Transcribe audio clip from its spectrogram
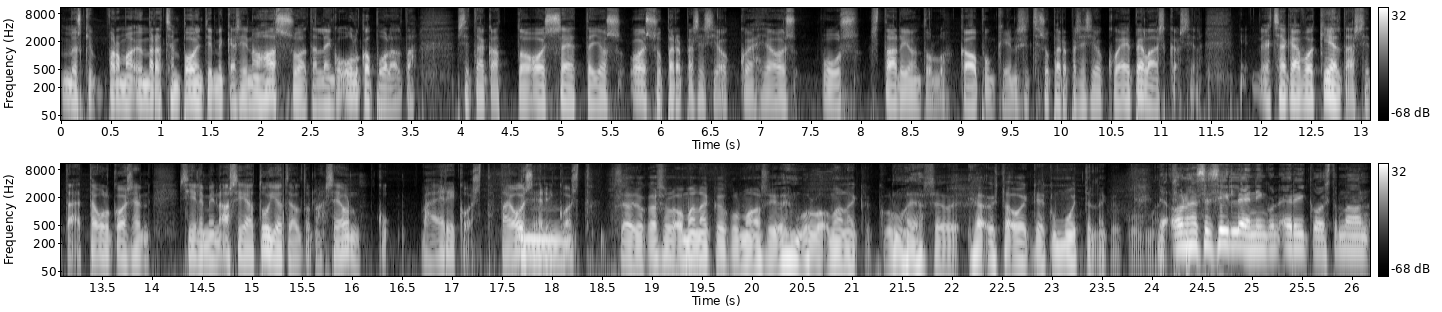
myöskin varmaan ymmärrät sen pointin, mikä siinä on hassua tälleen kun ulkopuolelta sitä katsoo, olisi se, että jos olisi superpäsisjoukkue ja olisi uusi stadion tullut kaupunkiin, niin sitten se superpäsisjoukkue ei pelaiskaan siellä. Et säkään voi kieltää sitä, että ulkoisen silmin asiaa tuijoteltuna se on ku- vähän erikoista, tai olisi mm, erikoista. Se on jokaisella oma näkökulma asioihin, mulla on oma näkökulma, ja se on ihan yhtä oikea kuin muiden näkökulma. Ja onhan se silleen niin kuin erikoista. Mä oon,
